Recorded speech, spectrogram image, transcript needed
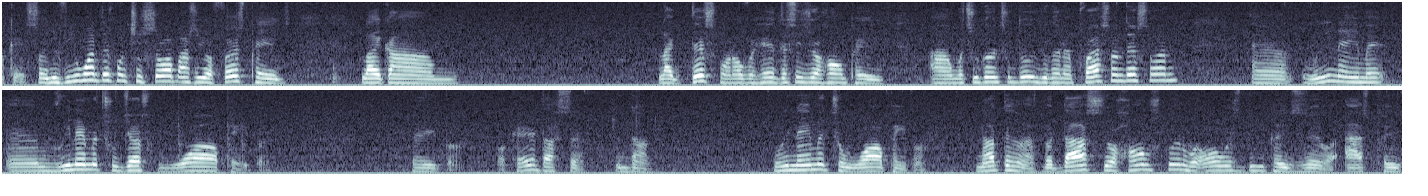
Okay, so if you want this one to show up as your first page, like um like this one over here, this is your home page. Um, what you're going to do, you're gonna press on this one and rename it and rename it to just wallpaper. Paper. Okay, that's it. You're done rename it to wallpaper. Nothing else. But that's your home screen will always be page zero as page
